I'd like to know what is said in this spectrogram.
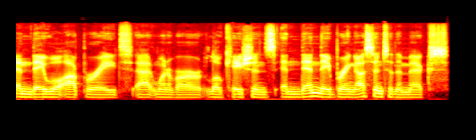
and they will operate at one of our locations. And then they bring us into the mix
